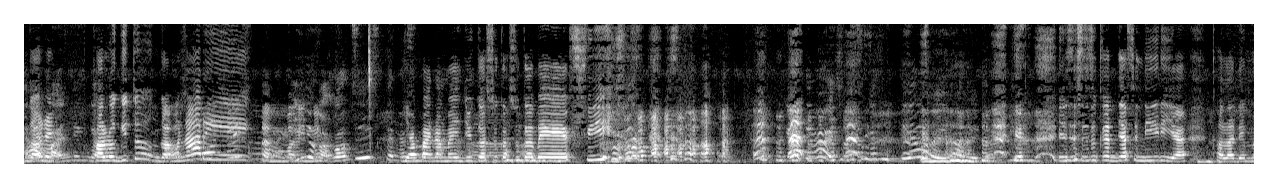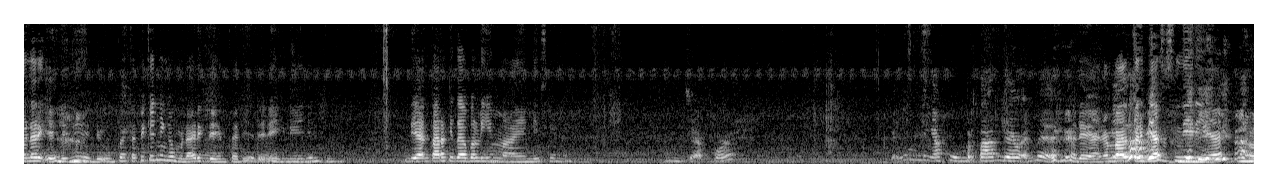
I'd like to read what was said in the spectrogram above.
enggak ah, deh ini nggak kalau gitu nggak menarik. mbak iya ini. nggak konsisten. Ya mbak namanya juga suka-suka Bevi. Ya, itu. suka kerja sendiri ya. Kalau ada yang menarik ya dia diubah. Tapi kayaknya nggak menarik deh yang tadi. Ada deh ini aja. Di antara kita berlima yang di sini. Hmm, mending aku bertahan dewek deh ada yang mbak terbiasa sendiri ya. Oh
